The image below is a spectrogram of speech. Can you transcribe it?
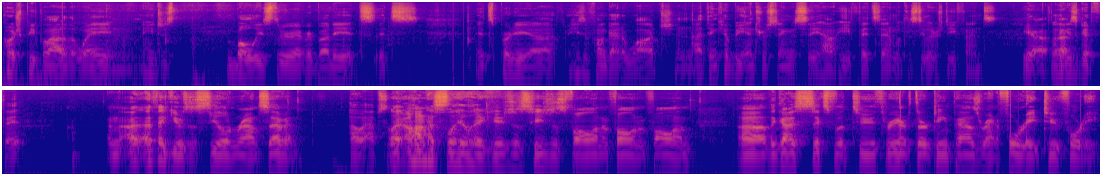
push people out of the way, and he just bullies through everybody. It's it's it's pretty. Uh, he's a fun guy to watch, and I think he'll be interesting to see how he fits in with the Steelers' defense. Yeah, I think he's a good fit. And I, I think he was a steal in round seven. Oh, absolutely. Like honestly, like he's just he's just falling and falling and falling. Uh, the guy's six foot two, three hundred thirteen pounds, ran a four eight two forty.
